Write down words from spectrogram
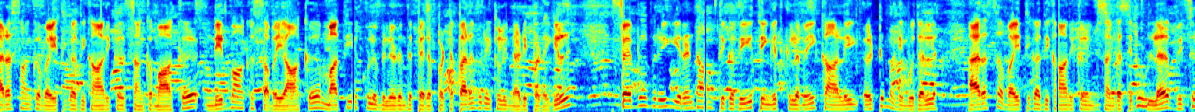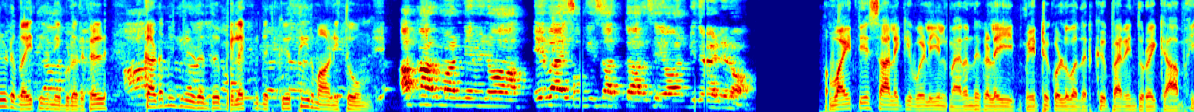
அரசாங்க வைத்திய அதிகாரிகள் சங்கமாக நிர்வாக சபையாக மத்திய குழுவிலிருந்து பெறப்பட்ட பரிந்துரைகளின் அடிப்படையில் பிப்ரவரி இரண்டாம் திகதி திங்கட்கிழமை காலை எட்டு மணி முதல் அரச வைத்திய அதிகாரிகளின் சங்கத்தில் உள்ள விசேட வைத்திய நிபுணர்கள் கடமையிலிருந்து விலகுவதற்கு தீர்மானித்தோம் අකර්මණ්‍ය වෙනවා ඒවයි සෝගී සත්කාර සේවාන් බිඳ වැටෙනවා. வைத்தியசாலைக்கு வெளியில் மருந்துகளை ஏற்றுக்கொள்வதற்கு பரிந்துரைக்காமை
